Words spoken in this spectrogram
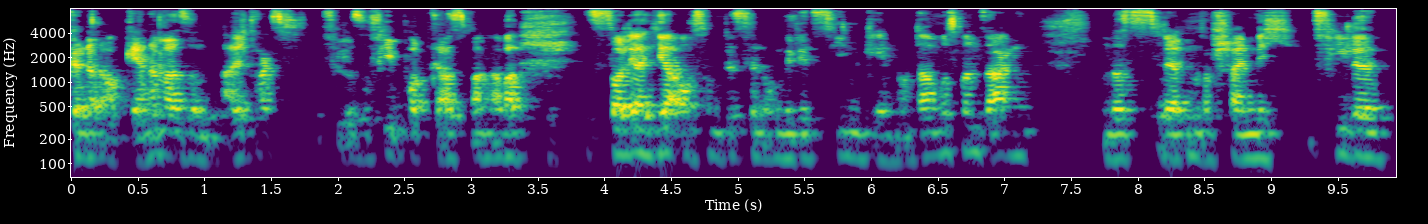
können dann auch gerne mal so einen Alltagsphilosophie-Podcast machen, aber es soll ja hier auch so ein bisschen um Medizin gehen. Und da muss man sagen, und das werden wahrscheinlich viele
